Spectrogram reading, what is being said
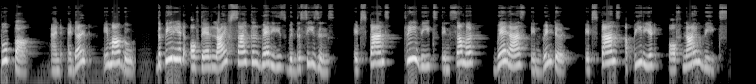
pupa, and adult imago. The period of their life cycle varies with the seasons. It spans three weeks in summer, whereas in winter it spans a period of nine weeks.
